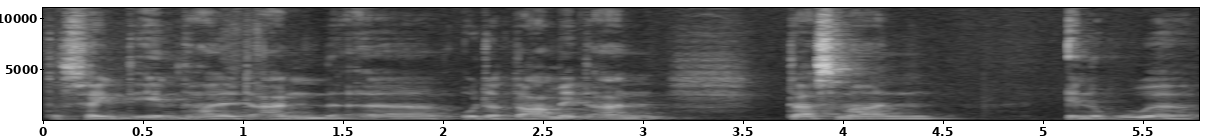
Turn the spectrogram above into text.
Das fängt eben halt an äh, oder damit an, dass man in Ruhe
